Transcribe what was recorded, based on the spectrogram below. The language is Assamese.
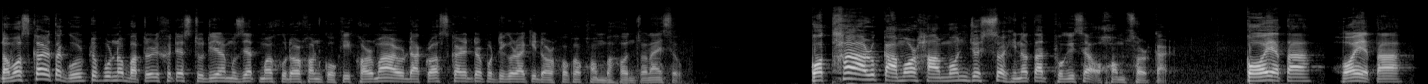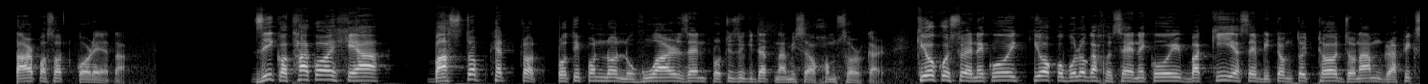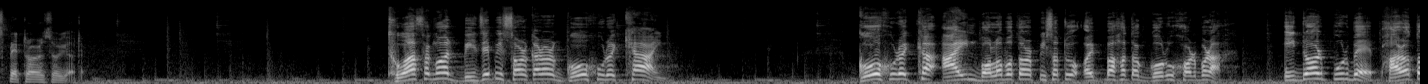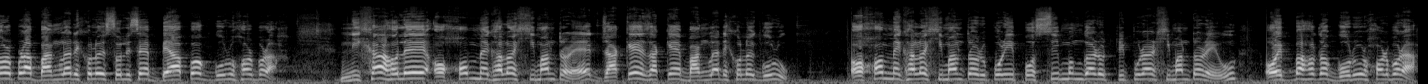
নমস্কাৰ এটা গুৰুত্বপূৰ্ণ বাতৰিৰ সৈতে ষ্টুডিঅ'ৰ মজিয়াত মই সুদৰ্শন কৌশিক শৰ্মা আৰু দ্য ক্ৰছ কাৰেণ্টৰ প্ৰতিগৰাকী দৰ্শকক সম্ভাষণ জনাইছোঁ। কথা আৰু কামৰ সামঞ্জস্যহীনতাত ভুগিছে অসম চৰকাৰ। কয় এটা হয় এটা তাৰ পাছত কৰে এটা। যি কথা কয় সেয়া বাস্তৱ ক্ষেত্ৰত প্ৰতিপন্ন নোহোৱাৰ যেন প্ৰতিযোগিতাত নামিছে অসম চৰকাৰ। কিয় কৈছোঁ এনেকৈ কিয় ক'ব লগা হৈছে এনেকৈ বা কি আছে বিতং তথ্য জনাম গ্ৰাফিক্স প্লেটৰ জৰিয়তে। ধোৱাচাঙত বিজেপি চৰকাৰৰ গৌ সুৰক্ষা আইন। গৌ সুৰক্ষা আইন বলবতৰ পিছতো অব্যাহত গৰু সৰবৰাহ। ঈদৰ পূৰ্বে ভাৰতৰ পৰা বাংলাদেশলৈ চলিছে ব্যাপক গৰু সৰবৰাহ। নিশা হ'লে অসম মেঘালয় সীমান্তৰে জাকে জাকে বাংলাদেশলৈ গৰু। অসম মেঘালয় সীমান্তৰ উপৰি পশ্চিমবংগ আৰু ত্ৰিপুৰাৰ সীমান্তৰেও অব্যাহত গৰুৰ সৰবৰাহ।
